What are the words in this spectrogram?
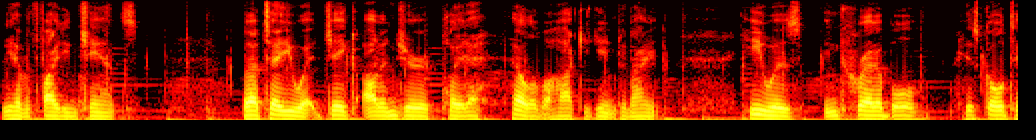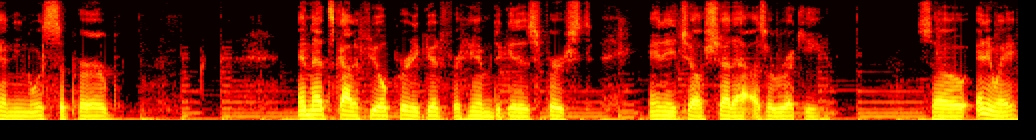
we have a fighting chance. But I'll tell you what, Jake Oettinger played a hell of a hockey game tonight. He was incredible. His goaltending was superb. And that's got to feel pretty good for him to get his first NHL shutout as a rookie. So, anyway,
